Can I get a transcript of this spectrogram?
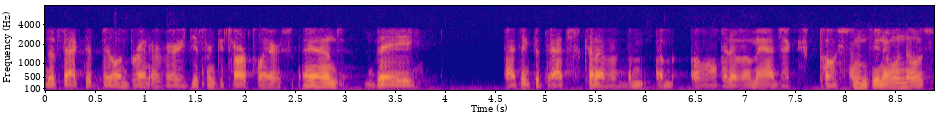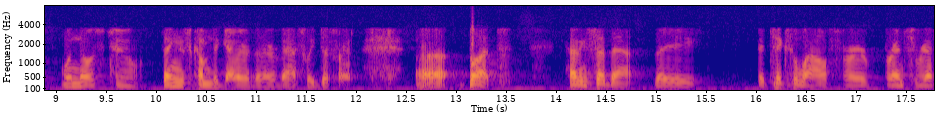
the fact that Bill and Brent are very different guitar players, and they, I think that that's kind of a, a, a little bit of a magic potion, you know, when those when those two things come together that are vastly different. Uh, but having said that, they it takes a while for Brent's riffs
